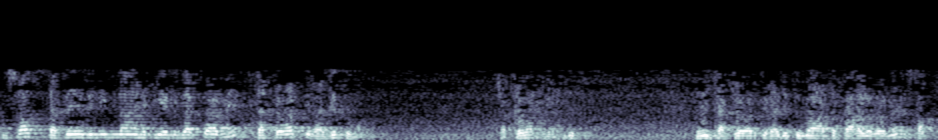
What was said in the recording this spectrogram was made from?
විශ්වාස කැපේ විඳින්නා හැටියට දක්වන්නේ චක්‍රවර්ති රජතුමා. චක්‍රවර්ති රජතුමා. මේ චක්‍රවර්ති රජතුමාට පහළ වන සප්ත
